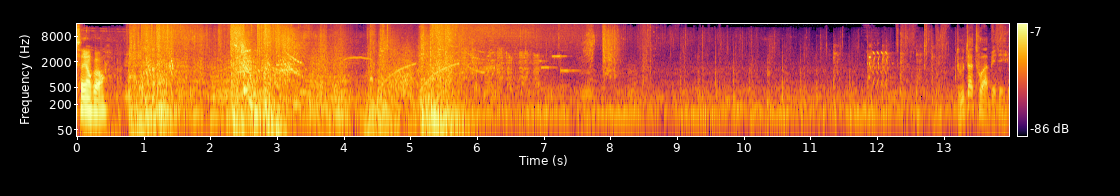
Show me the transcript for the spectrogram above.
essaye encore. Tout à toi, BD.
